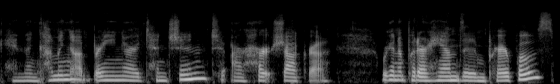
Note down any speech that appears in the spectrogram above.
Okay, and then coming up, bringing our attention to our heart chakra. We're going to put our hands in prayer pose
